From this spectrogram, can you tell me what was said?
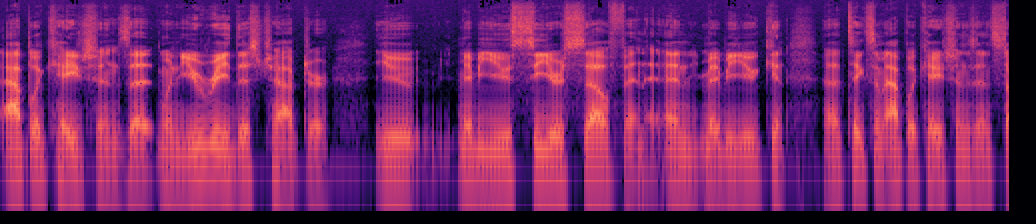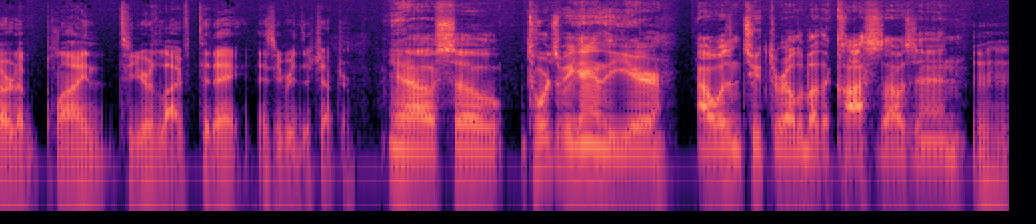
applications that when you read this chapter, you maybe you see yourself in it, and maybe you can uh, take some applications and start applying to your life today as you read the chapter. Yeah, so towards the beginning of the year, I wasn't too thrilled about the classes I was in, Mm-hmm.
